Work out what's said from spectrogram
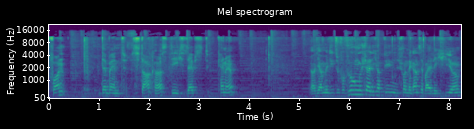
von der Band Starcast, die ich selbst kenne. Ja, die haben mir die zur Verfügung gestellt. Ich habe die schon eine ganze Weile hier.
